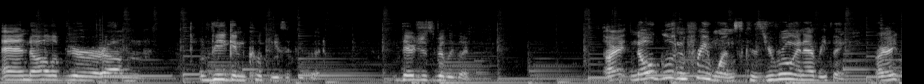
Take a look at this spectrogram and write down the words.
and all of your um, vegan cookies if you could. They're just really good. All right, no gluten-free ones because you ruin everything. All right.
